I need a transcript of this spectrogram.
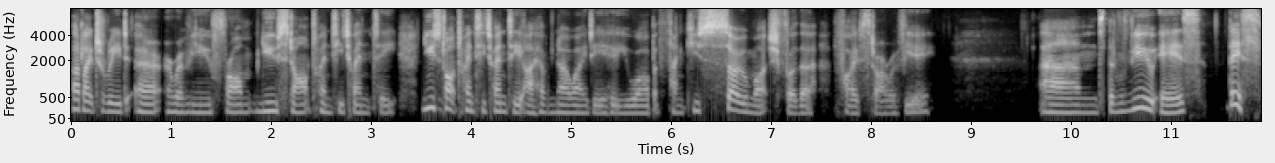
I'd like to read a, a, review from New Start 2020. New Start 2020, I have no idea who you are, but thank you so much for the five star review. And the review is this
